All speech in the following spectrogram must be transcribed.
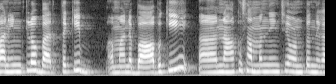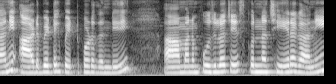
మన ఇంట్లో భర్తకి మన బాబుకి నాకు సంబంధించి ఉంటుంది కానీ ఆడబిడ్డకి పెట్టకూడదండి. మనం పూజలో చేసుకున్న చీర కానీ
